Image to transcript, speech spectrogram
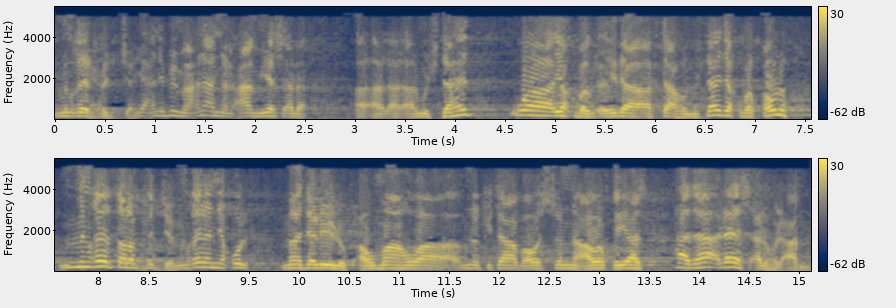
من غير حجة. يعني بمعنى أن العام يسأل المجتهد ويقبل إذا أفتاه المجتهد يقبل قوله من غير طلب حجة من غير أن يقول ما دليلك أو ما هو من الكتاب أو السنة أو القياس. هذا لا يسأله العام.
